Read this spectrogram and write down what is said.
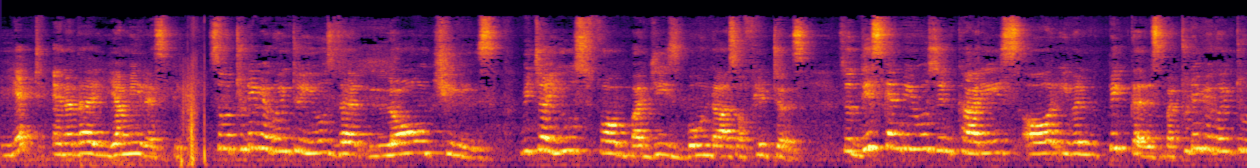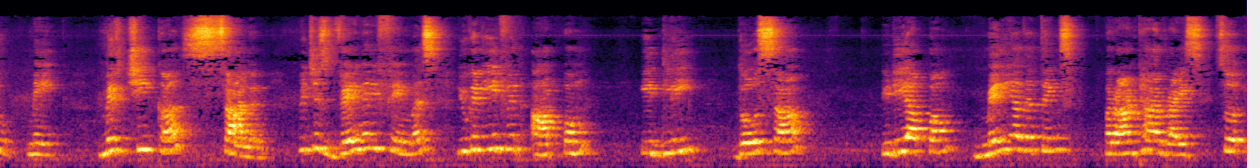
yet another yummy recipe. So today we are going to use the long chilies which are used for bhajis, bondas or fritters. So this can be used in curries or even pickles but today we are going to make mirchi ka salan which is very very famous. You can eat with appam, idli, dosa, idiyappam, many other things, parantha, rice. So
